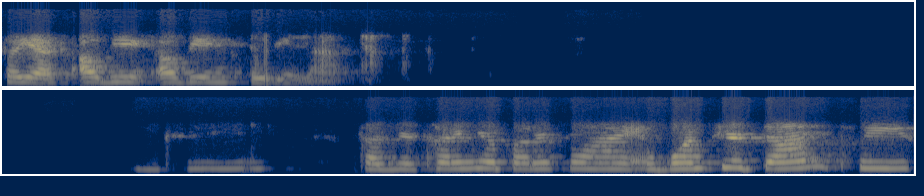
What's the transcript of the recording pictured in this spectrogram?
So yes, I'll be, I'll be including that. Okay, so as you're cutting your butterfly, and once you're done, please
